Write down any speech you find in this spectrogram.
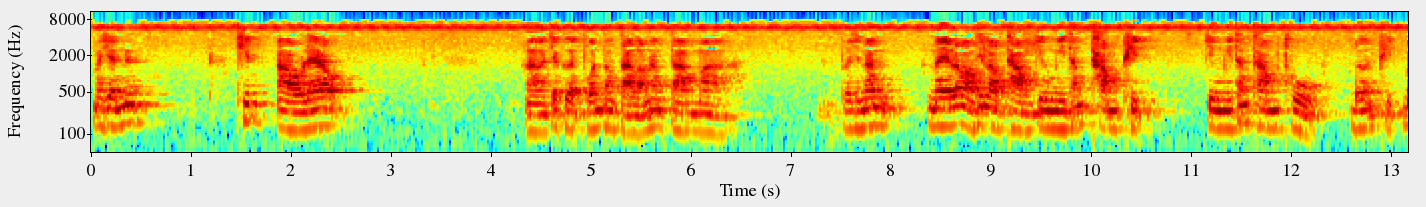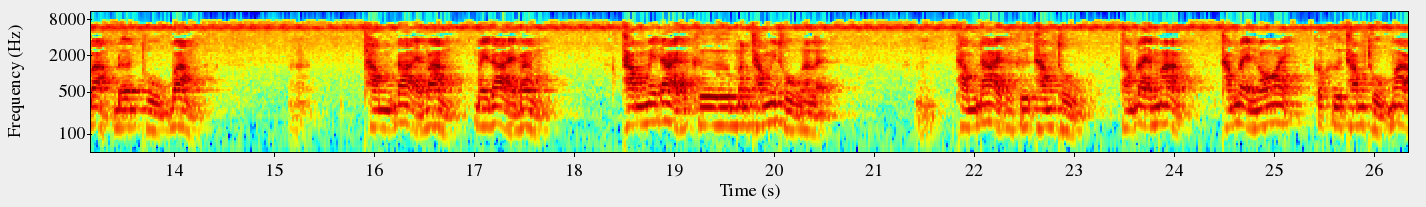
ไม่ใช่นึกคิดเอาแล้วจะเกิดผลต่างๆเหล่านั้นตามมา เพราะฉะนั้นในระหว่างที่เราทำจึงมีทั้งทำผิด จึงมีทั้งทำถูกเดินผิดบ้าง เดินถูกบ้างทำได้บ้าง ไม่ได้บ้างทำไม่ได้ก็คือมันทำไม่ถูกนั่นแหละทำได้ก็คือทำถูกทำได้มากทำได้น้อย ก็คือทำถูกมาก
